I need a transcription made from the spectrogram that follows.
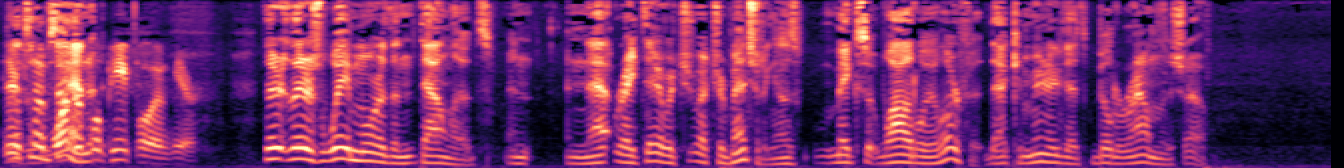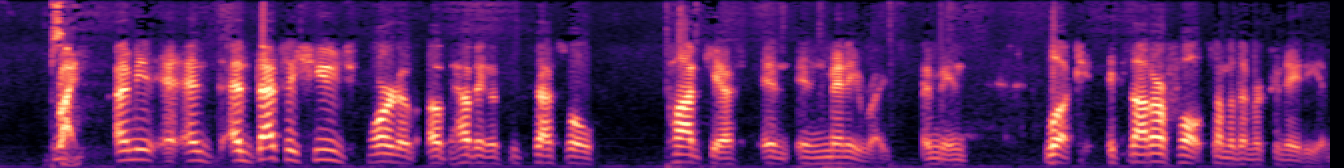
there's that's I'm saying. wonderful people in here. There, there's way more than downloads, and and that right there, which what you're mentioning, is makes it wildly worth it. That community that's built around the show. So, Right. I mean, and and that's a huge part of, of having a successful podcast in, in many ways. I mean, look, it's not our fault some of them are Canadian.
